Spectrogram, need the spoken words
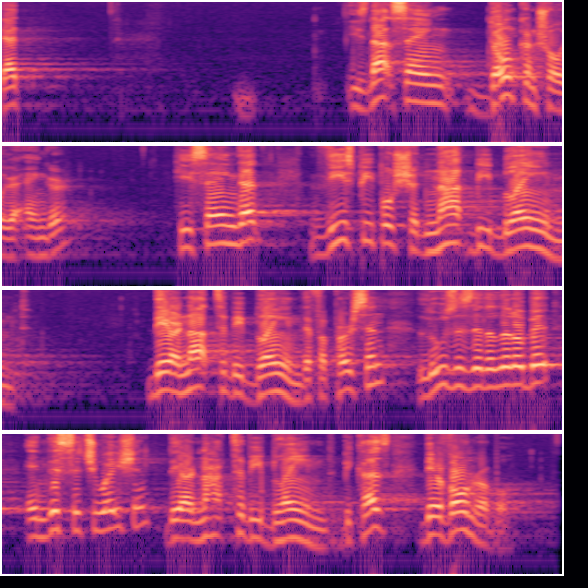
that He's not saying don't control your anger. He's saying that these people should not be blamed. They are not to be blamed. If a person loses it a little bit in this situation, they are not to be blamed because they're vulnerable.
